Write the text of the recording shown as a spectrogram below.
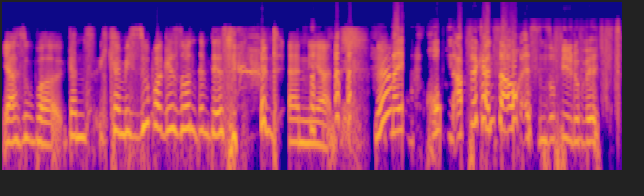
Ja, super. Ganz, ich kann mich super gesund im Disneyland ernähren. Naja, roten Apfel kannst du auch essen, so viel du willst.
